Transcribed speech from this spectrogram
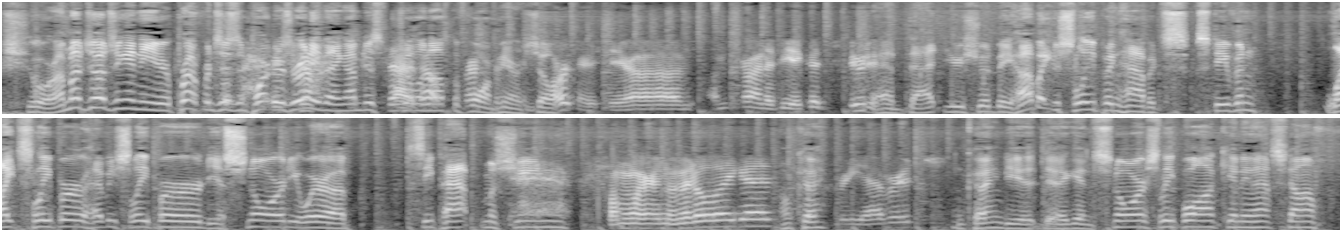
sure. I'm not judging any of your preferences and partners or anything. I'm just not filling out the form here. So, partners here. Uh, I'm trying to be a good student. and that you should be. How about your sleeping habits, Stephen? Light sleeper, heavy sleeper? Do you snore? Do you wear a CPAP machine? Somewhere in the middle, I guess. Okay, Pretty average. okay. Do you, again snore, sleepwalk, any of that stuff?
